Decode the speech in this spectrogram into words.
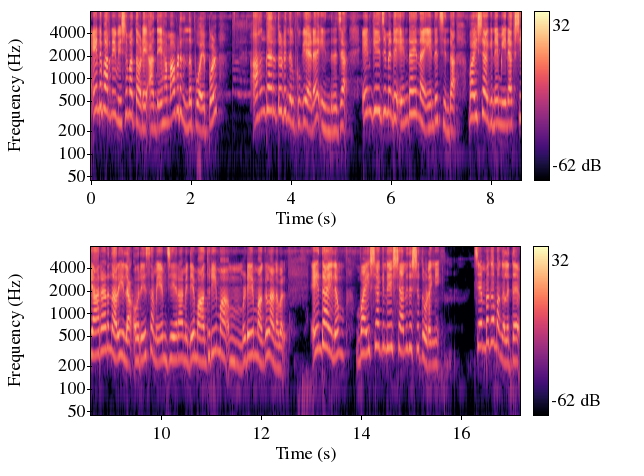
എന്ന് പറഞ്ഞ് വിഷമത്തോടെ അദ്ദേഹം അവിടെ നിന്ന് പോയപ്പോൾ അഹങ്കാരത്തോടെ നിൽക്കുകയാണ് ഇന്ദ്രജ. എൻഗേജ്മെന്റ് എന്തായെന്ന എന്റെ ചിന്ത? വൈശാഖിനെ മീനാക്ഷി ആരാണെന്ന് അറിയില്ല. ഒരേ സമയം ജയറാമിന്റെ മാധുരിയുടെ മകളാണവൾ. എന്തായാലും വൈശാഖിന്റെ ശനിദശ തുടങ്ങി. ചെമ്പകമംഗലത്ത്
